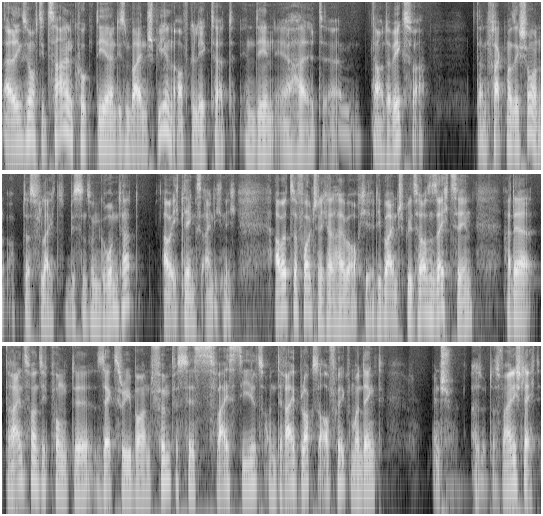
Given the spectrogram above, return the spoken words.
Allerdings, wenn man auf die Zahlen guckt, die er in diesen beiden Spielen aufgelegt hat, in denen er halt ähm, da unterwegs war, dann fragt man sich schon, ob das vielleicht ein bisschen so einen Grund hat. Aber ich denke es eigentlich nicht. Aber zur Vollständigkeit halber auch hier. Die beiden Spiele. 2016 hat er 23 Punkte, 6 Rebounds, 5 Assists, 2 Steals und 3 Blocks aufgelegt, wo man denkt, Mensch, also das war nicht schlecht.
